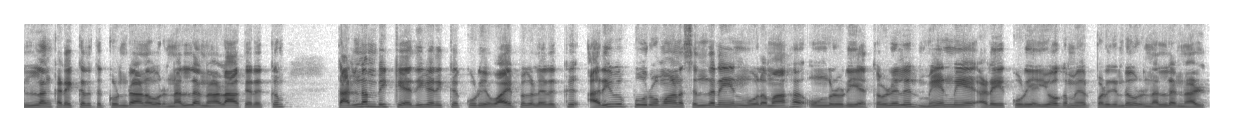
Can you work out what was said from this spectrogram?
எல்லாம் கிடைக்கிறதுக்கு உண்டான ஒரு நல்ல நாளாக இருக்கும். தன்னம்பிக்கை அதிகரிக்கக்கூடிய வாய்ப்புகள் இருக்குது அறிவுபூர்வமான சிந்தனையின் மூலமாக உங்களுடைய தொழிலில் மேன்மையை அடையக்கூடிய யோகம் ஏற்படுகின்ற ஒரு நல்ல நாள்.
